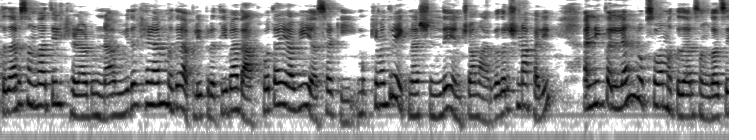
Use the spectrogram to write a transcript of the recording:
मतदारसंघातील खेळाडूंना विविध खेळांमध्ये आपली प्रतिभा दाखवता यावी यासाठी मुख्यमंत्री एकनाथ शिंदे यांच्या मार्गदर्शनाखाली आणि कल्याण लोकसभा मतदारसंघाचे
